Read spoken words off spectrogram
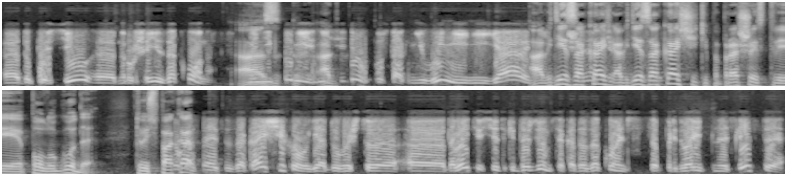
э, допустил э, нарушение закона. А, никто не, не а... сидел в кустах, ни вы, ни, ни я. А, ни где заказ... а где заказчики по прошествии полугода? То есть пока... Что касается заказчиков, я думаю, что э, давайте все-таки дождемся, когда закончится предварительное следствие,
